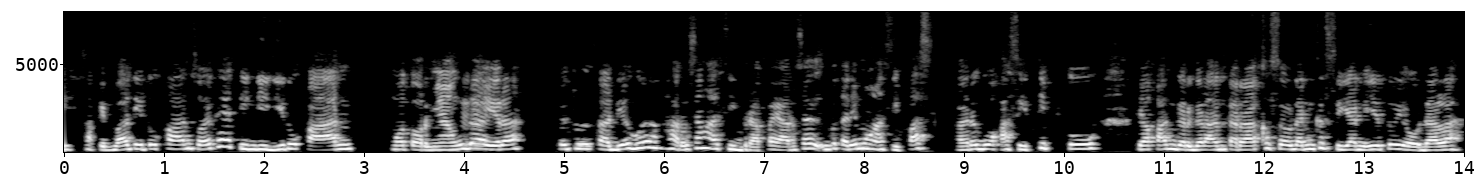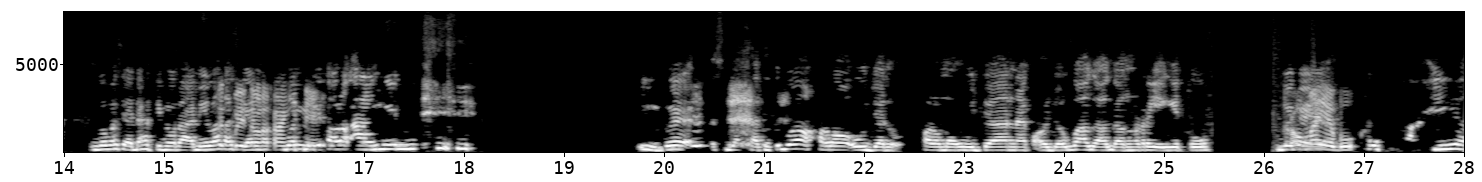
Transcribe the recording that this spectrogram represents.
Ih, sakit banget itu kan. Soalnya kayak tinggi gitu kan motornya. Udah akhirnya itu tadi gue harusnya ngasih berapa ya? Harusnya gue tadi mau ngasih pas akhirnya gue kasih tip tuh ya kan gara-gara antara kesel dan kesian itu ya udahlah. Gue masih ada hati nurani lah kasihan buat ya? beli tolak angin. Ih gue sejak saat itu gue kalau hujan kalau mau hujan naik ojol gue agak-agak ngeri gitu. Gue Trauma kayak ya, Bu? iya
